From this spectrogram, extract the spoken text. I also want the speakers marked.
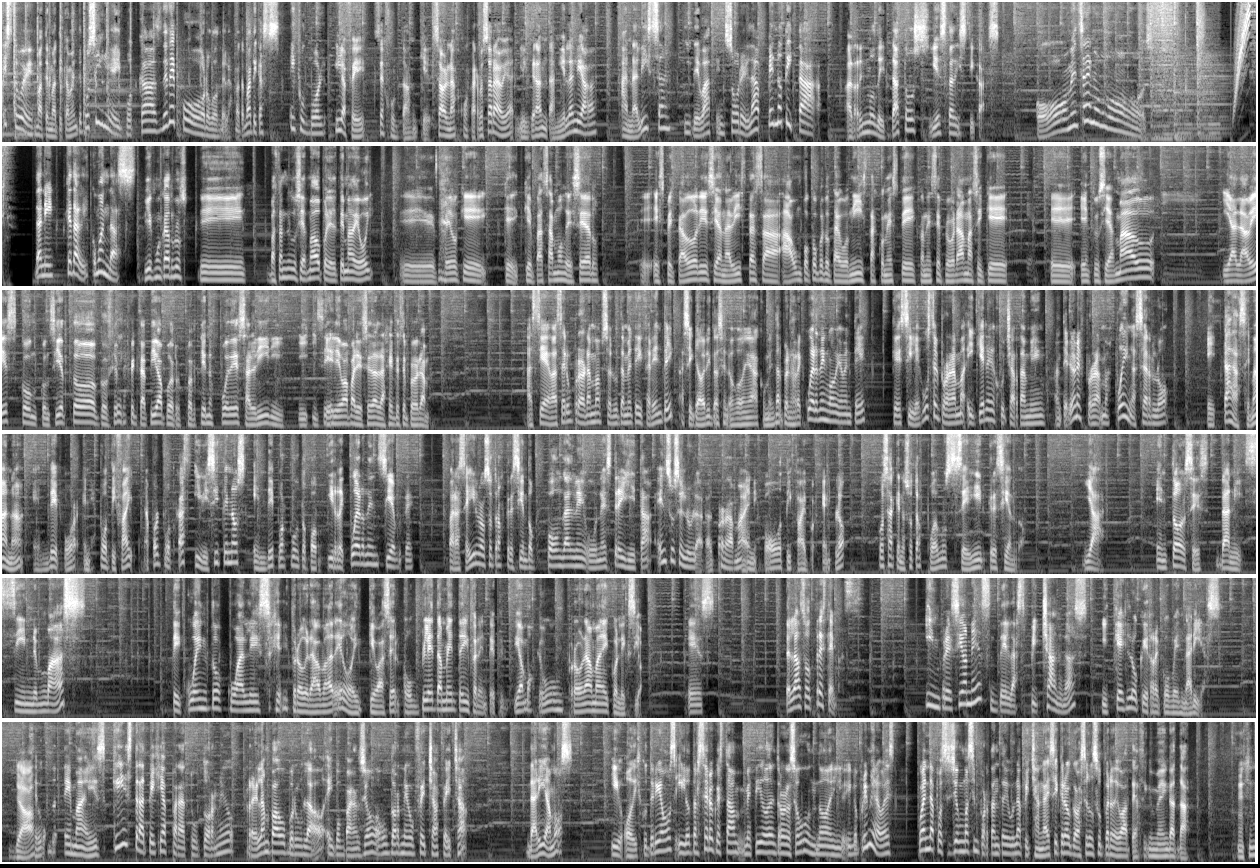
Speaker 1: Esto es Matemáticamente Posible, el podcast de Depor, donde las matemáticas, el fútbol y la fe se juntan. Quienes hablan, Juan Carlos Arabia y el gran Daniel Aliaga, analizan y debaten sobre la pelotita al ritmo de datos y estadísticas. ¡Comencemos! Dani, ¿qué tal? ¿Cómo andas?
Speaker 2: Bien, Juan Carlos. Eh, bastante entusiasmado por el tema de hoy. Eh, creo que, que pasamos de ser eh, espectadores y analistas a, un poco protagonistas con este, con este programa, así que eh, entusiasmado y a la vez con, con, cierto, con cierta expectativa por, por qué nos puede salir y, y, qué le va a parecer a la gente este programa.
Speaker 1: Así es, va a ser un programa absolutamente diferente, así que ahorita se los voy a comentar, pero recuerden obviamente que si les gusta el programa y quieren escuchar también anteriores programas, pueden hacerlo eh, cada semana en Depor, en Spotify, en Apple Podcast y visítenos en depor.com. Y recuerden siempre, para seguir nosotros creciendo, pónganle una estrellita en su celular al programa, en Spotify, por ejemplo, cosa que nosotros podemos seguir creciendo. Ya. Entonces, Dani, sin más, te cuento cuál es el programa de hoy, que va a ser completamente diferente. Digamos que un programa de colección es, te lanzo tres temas. Impresiones de las pichangas y qué es lo que recomendarías.
Speaker 2: Ya.
Speaker 1: El segundo tema es, ¿qué estrategia para tu torneo relámpago por un lado en comparación a un torneo fecha a fecha daríamos? Y, o discutiríamos. Y lo tercero que está metido dentro de lo segundo y, lo primero es, ¿cuál es la posición más importante de una pichanga? Ese creo que va a ser un súper debate, así que me va a encantar.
